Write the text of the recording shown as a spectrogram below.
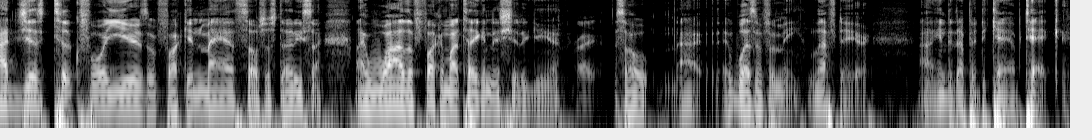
I just took four years of fucking math, social studies. Like, why the fuck am I taking this shit again? Right. So I, it wasn't for me. Left there. I ended up at the Cab Tech,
